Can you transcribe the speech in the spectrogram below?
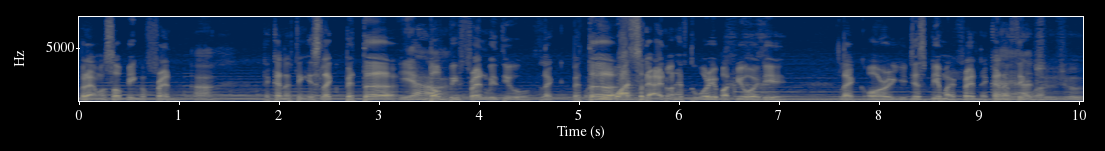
but I'm also being a friend. ah, That kind of thing. It's like better. yeah. Don't be friend with you. Like better, so that I don't have to worry about you already. Like or you just be my friend. That kind yeah, of thing. yeah, true, true.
